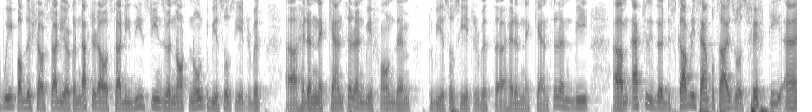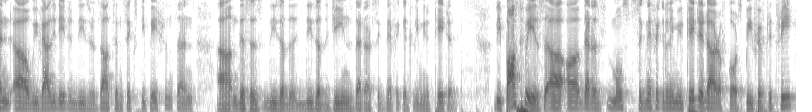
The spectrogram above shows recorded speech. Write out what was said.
we published our study or conducted our study, these genes were not known to be associated with uh, head and neck cancer, and we found them to be associated with uh, head and neck cancer. And we um, actually, the discovery sample size was 50, and uh, we validated these results in 60 patients. And um, this is these are the these are the genes that are significantly mutated. The pathways uh, uh, that are most significantly mutated are, of course, p53,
